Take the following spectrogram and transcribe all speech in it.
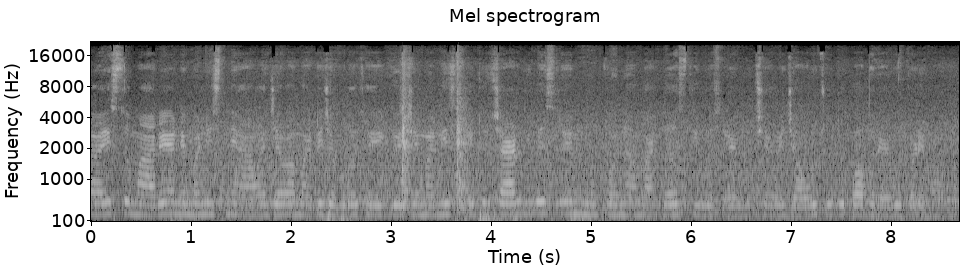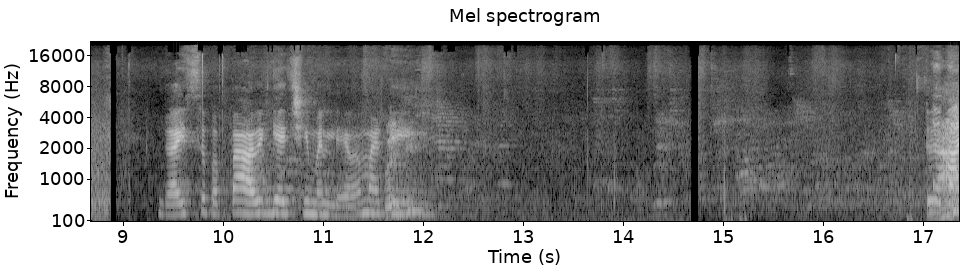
ગાઈસ, તો મારે અને મનીષને આવવા જવા માટે ઝઘડો થઈ ગયો છે. મનીષ કે તું ચાર દિવસ રહે ને મૂકો ના, મારે દસ દિવસ રહેવું છે. હવે જાઉં છું તો પપ રહેવું પડે મારે. ગાઈસ, તો પપ્પા આવી ગયા છે મને લેવા માટે. તો આ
